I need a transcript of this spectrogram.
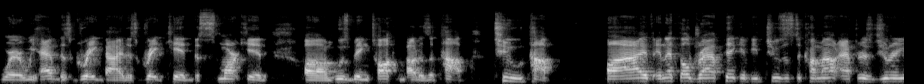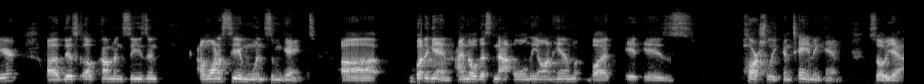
where we have this great guy, this great kid, this smart kid um, who's being talked about as a top two, top five NFL draft pick if he chooses to come out after his junior year uh, this upcoming season. I want to see him win some games. Uh, but again, I know that's not only on him, but it is partially containing him. So yeah,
